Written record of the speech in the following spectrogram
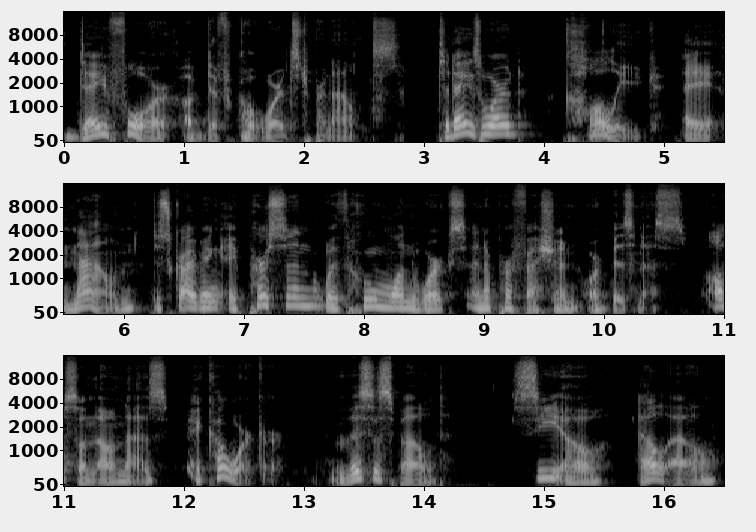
day four of difficult words to pronounce. Today's word, colleague, a noun describing a person with whom one works in a profession or business, also known as a coworker. This is spelled C O L L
